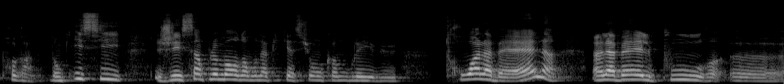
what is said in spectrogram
programmées. Donc ici j'ai simplement dans mon application comme vous l'avez vu trois labels. Un label pour euh,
